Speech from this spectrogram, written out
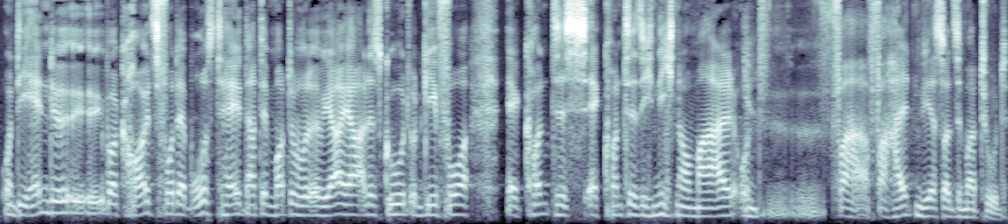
und die Hände über Kreuz vor der Brust hält nach dem Motto, ja, ja, alles gut und geh vor. Er konnte es, er konnte sich nicht normal und ver verhalten, wie er es sonst immer tut.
